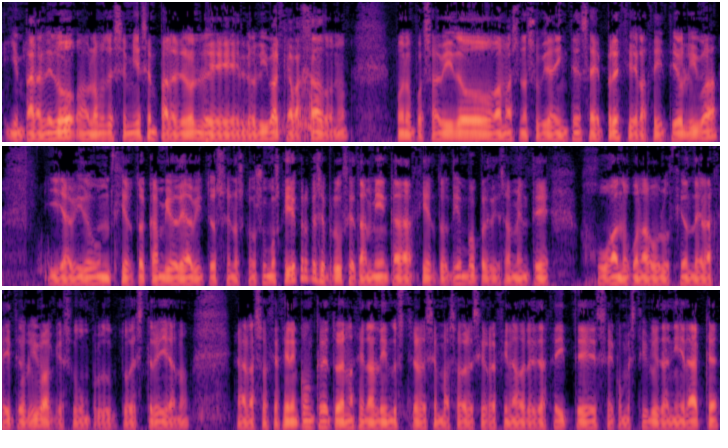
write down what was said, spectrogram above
y en paralelo hablamos de semillas en paralelo el de, de oliva que ha bajado no bueno, pues ha habido además una subida intensa de precio del aceite de oliva y ha habido un cierto cambio de hábitos en los consumos que yo creo que se produce también cada cierto tiempo, precisamente jugando con la evolución del aceite de oliva, que es un producto estrella, ¿no? La Asociación en concreto de Nacional de Industriales, Envasadores y Refinadores de Aceites eh, Comestibles, Danierac,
